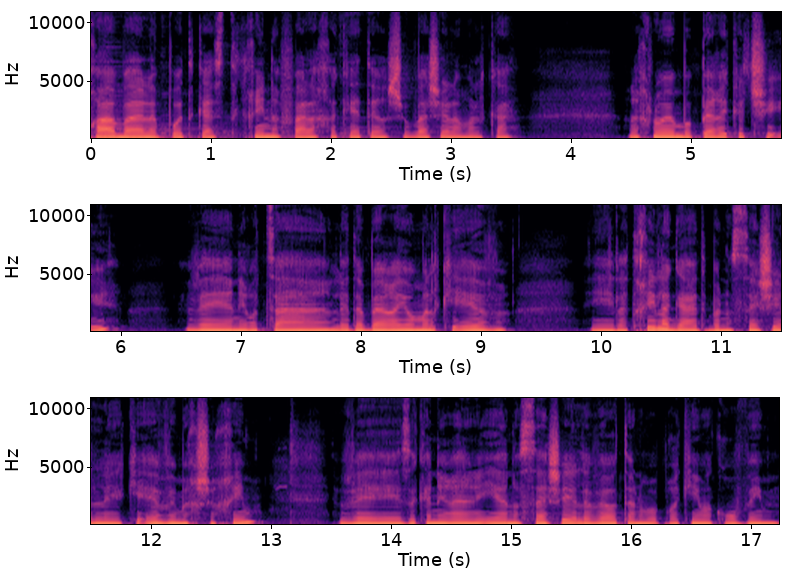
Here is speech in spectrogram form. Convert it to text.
ברוכה הבאה לפודקאסט "קחי נפל לך הכתר, שובה של המלכה". אנחנו היום בפרק התשיעי, ואני רוצה לדבר היום על כאב, אה, להתחיל לגעת בנושא של אה, כאב ומחשכים, וזה כנראה יהיה הנושא שילווה אותנו בפרקים הקרובים.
